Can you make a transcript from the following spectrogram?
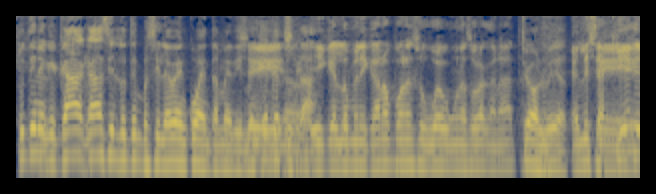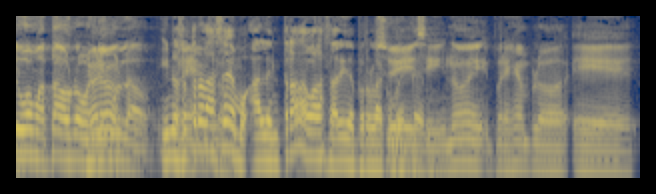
Tú tienes que cada, cada cierto tiempo, si le ven, cuéntame, dime, ¿en Sí, qué que tú no, estás? Y que el dominicano pone su huevo en una sola canasta. Sí, olvídate. Él dice, Sí. aquí es que yo voy a matar o no, en No, no. ningún lado. Y nosotros ejemplo. hacemos a la entrada o a la salida, pero la sí, cometemos. Sí, no, y, por ejemplo, eh,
